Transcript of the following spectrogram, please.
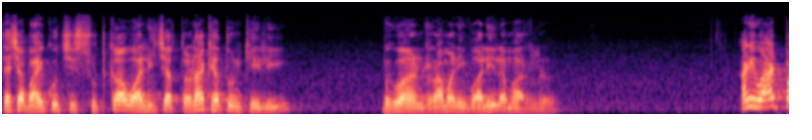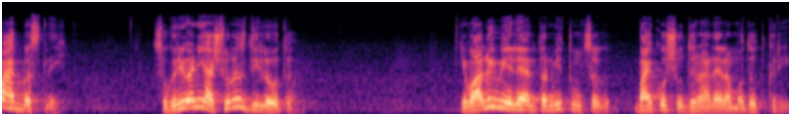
त्याच्या बायकोची सुटका वालीच्या तडाख्यातून केली. भगवान रामाने वालीला मारलं. आणि वाट पाहत बसले. सुग्रीवानी अशुरन्स दिलं होतं की वालू मेल्यानंतर मी तुमचं बायको शोधून आणायला मदत करील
